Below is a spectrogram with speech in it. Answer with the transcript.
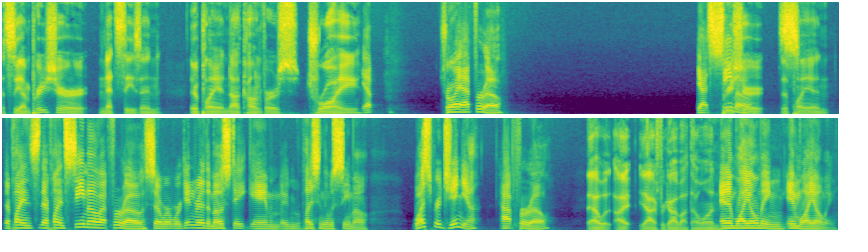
Let's see. I'm pretty sure next season they're playing not versus Troy. Yep. Troy at Faurot. Yeah, Pretty sure they're playing. They're playing. They're playing SEMO at Faurot. So we're we're getting rid of the Mo State game and, and replacing them with SEMO. West Virginia at Faurot, That was I. Yeah, I forgot about that one. and then Wyoming in Wyoming.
